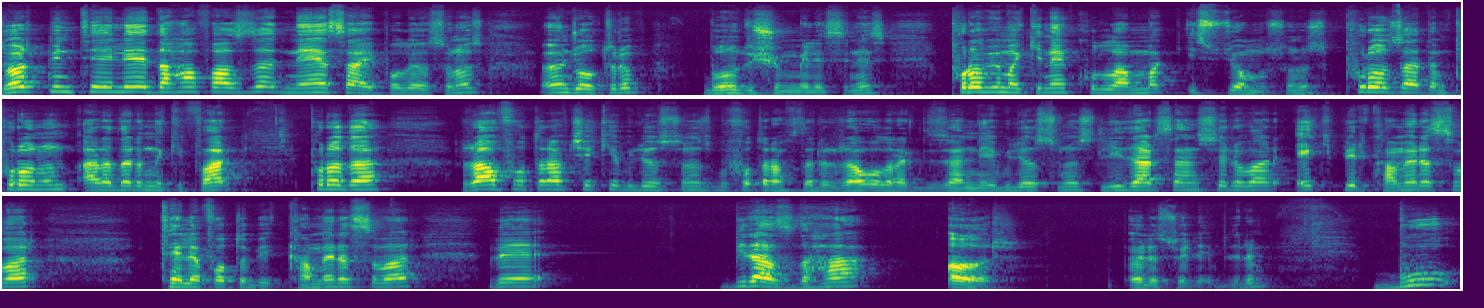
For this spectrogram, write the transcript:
4000 TL'ye daha fazla neye sahip oluyorsunuz? Önce oturup bunu düşünmelisiniz. Pro bir makine kullanmak istiyor musunuz? Pro zaten Pro'nun aralarındaki fark. Pro'da RAW fotoğraf çekebiliyorsunuz. Bu fotoğrafları RAW olarak düzenleyebiliyorsunuz. Lidar sensörü var. Ek bir kamerası var. Telefoto bir kamerası var. Ve biraz daha ağır. Öyle söyleyebilirim. Bu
